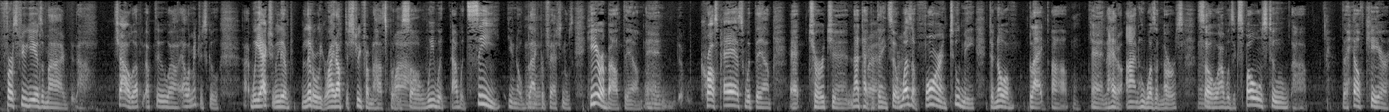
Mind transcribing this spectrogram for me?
first few years of my childhood up up to uh, elementary school. uh, We actually lived literally right up the street from the hospital, Wow. Mm-hmm. so we would I would see you know black professionals, hear about them, and cross paths with them at church and that type Right, of thing. So right. it wasn't foreign to me to know of black. Uh, and I had an aunt who was a nurse, so Mm-hmm. I was exposed to uh, the healthcare,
